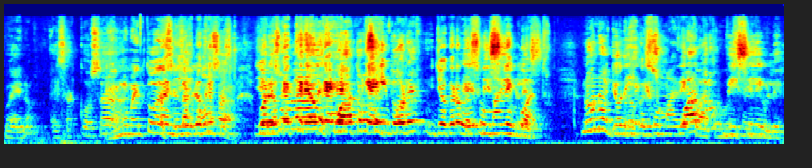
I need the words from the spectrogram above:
Bueno, esas cosas. Es el momento de decir las cosas. yo lo que creo que, es, yo creo que son más de cuatro. No, no, yo dije que, son, cuatro, visibles.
